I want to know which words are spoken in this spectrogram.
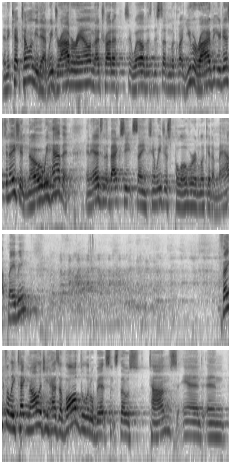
And it kept telling me that. We drive around, and I try to say, Well, this, this doesn't look like you've arrived at your destination. No, we haven't. And Ed's in the back seat saying, Can we just pull over and look at a map, maybe? Thankfully, technology has evolved a little bit since those times, and, and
